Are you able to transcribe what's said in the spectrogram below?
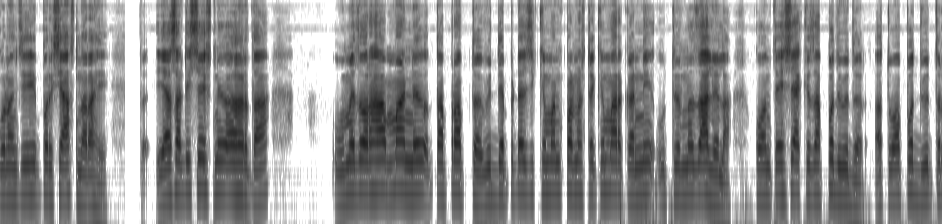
गुणांची ही परीक्षा असणार आहे. तर यासाठी शैक्षणिक अर्हता उमेदवार हा मान्यताप्राप्त विद्यापीठाची किमान पन्नास टक्के मार्कांनी उत्तीर्ण झालेला कोणत्याही शाखेचा पदवीधर अथवा पदव्युत्तर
